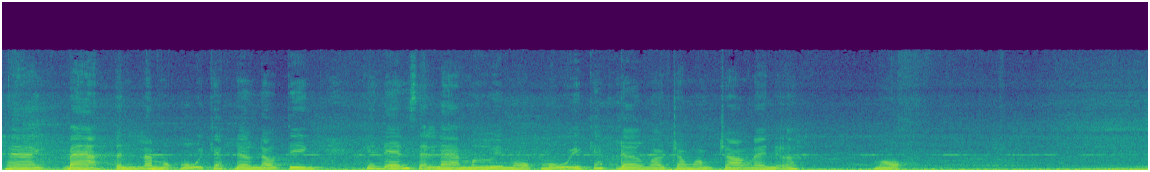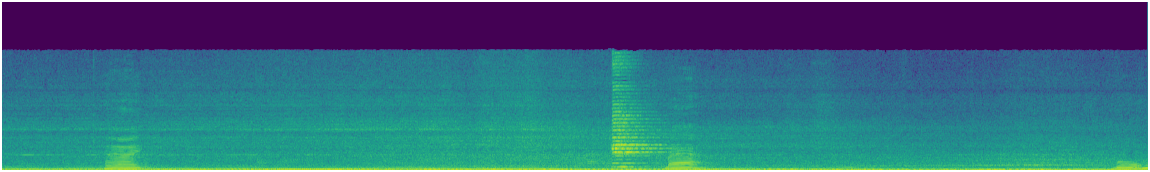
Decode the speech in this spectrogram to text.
2 3 tính là một mũi kép đơn đầu tiên. Cái đếm sẽ là 11 mũi kép đơn vào trong vòng tròn này nữa. 1 2 3 4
